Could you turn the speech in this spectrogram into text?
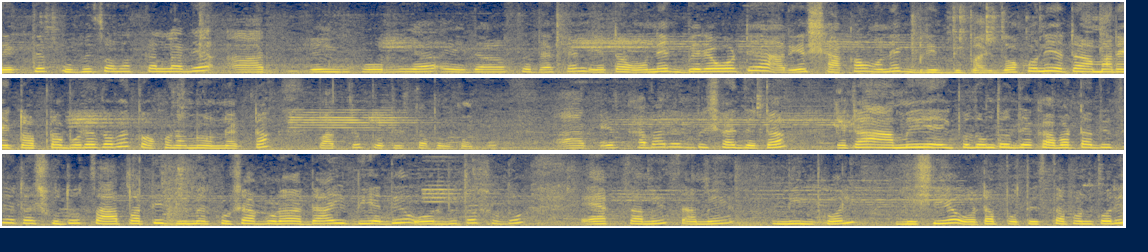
দেখতে খুবই চমৎকার লাগে আর এই ফোরবিয়া এটা হচ্ছে দেখেন, এটা অনেক বেড়ে ওঠে আর এর শাখা অনেক বৃদ্ধি পায় যখনই এটা আমার এই টপটা ভরে যাবে, তখন আমি অন্য একটা পাত্রে প্রতিস্থাপন করব। আর এর খাবারের বিষয় যেটা, এটা আমি এই পর্যন্ত যে খাবারটা দিচ্ছি এটা শুধু চা পাতি, ডিমের খোসা গুঁড়াটাই দিয়ে দিই, ওর ভিতর শুধু এক চামচ আমি নিমখোল মিশিয়ে ওটা প্রতিস্থাপন করি।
